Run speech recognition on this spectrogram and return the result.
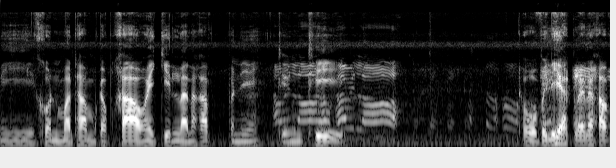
มี คนมาทำกับข้าวให้กินแล้วนะครับ วันนี้ถึงที่โทรไปเรียกเลยนะครับ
